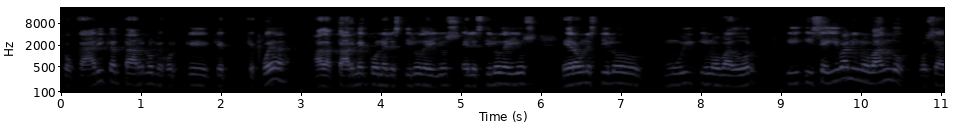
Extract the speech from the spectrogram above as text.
tocar y cantar lo mejor que, que, que pueda, adaptarme con el estilo de ellos. El estilo de ellos era un estilo muy innovador y, y se iban innovando, o sea,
